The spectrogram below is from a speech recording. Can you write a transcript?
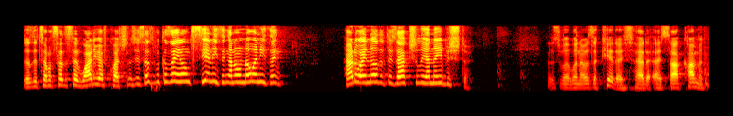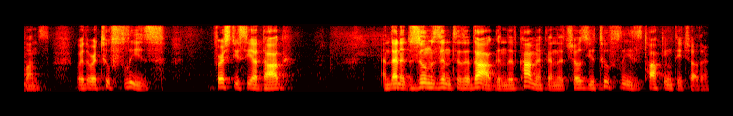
So the Tzemach said, Why do you have questions? He says, Because I don't see anything, I don't know anything. How do I know that there's actually an Eibishter? When I was a kid, I, had, I saw a comic once where there were two fleas. First, you see a dog, and then it zooms into the dog in the comic, and it shows you two fleas talking to each other.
